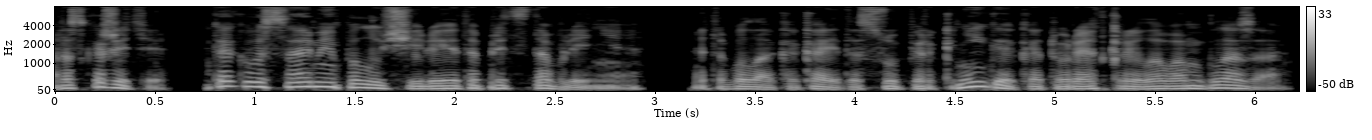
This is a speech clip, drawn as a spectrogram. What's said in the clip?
Расскажите, как вы сами получили это представление? Это была какая-то суперкнига, которая открыла вам глаза.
